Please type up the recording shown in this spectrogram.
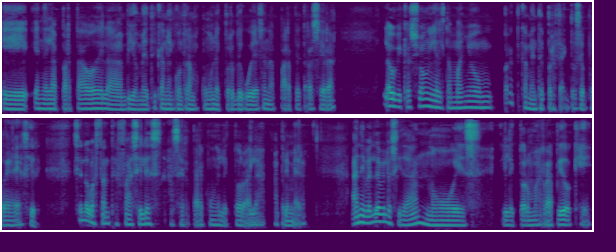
eh, en el apartado de la biométrica nos encontramos con un lector de huellas en la parte trasera. La ubicación y el tamaño prácticamente perfecto se puede decir siendo bastante fáciles acertar con el lector a la primera. A nivel de velocidad no es lector más rápido que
